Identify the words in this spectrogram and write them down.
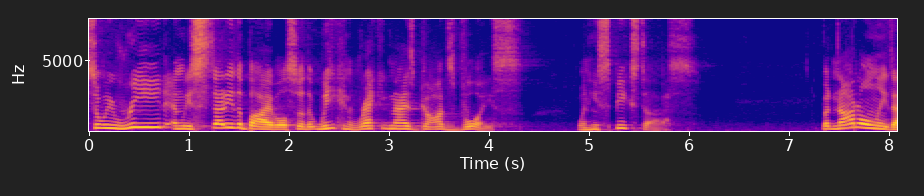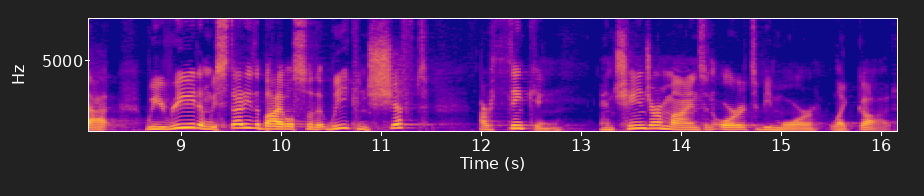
So we read and we study the Bible so that we can recognize God's voice when He speaks to us. But not only that, we read and we study the Bible so that we can shift our thinking and change our minds in order to be more like God.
